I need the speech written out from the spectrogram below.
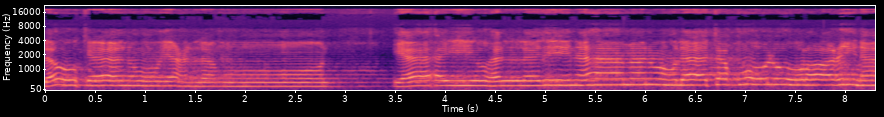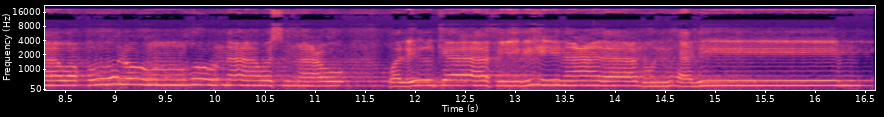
لو كانوا يعلمون. يا أيها الذين آمنوا لا تقولوا راعنا وقولوا انظرنا واسمعوا وللكافرين عذاب أليم.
